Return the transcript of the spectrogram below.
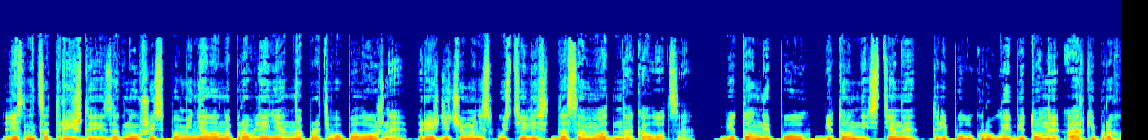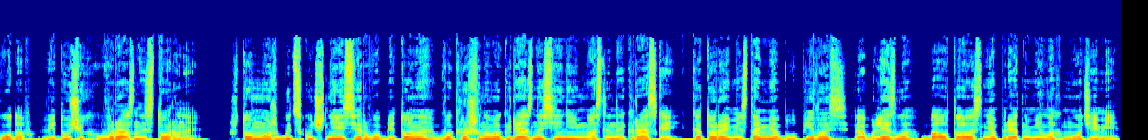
Лестница трижды, изогнувшись, поменяла направление на противоположное, прежде чем они спустились до самого дна колодца. Бетонный пол, бетонные стены, три полукруглые бетонные арки проходов, ведущих в разные стороны. Что может быть скучнее серого бетона, выкрашенного грязно-синей масляной краской, которая местами облупилась, облезла, болталась неопрятными лохмотьями.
